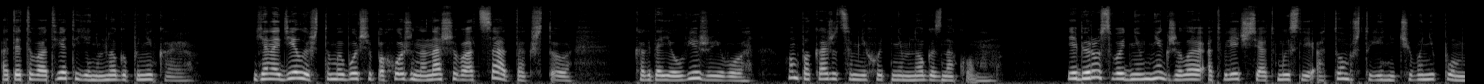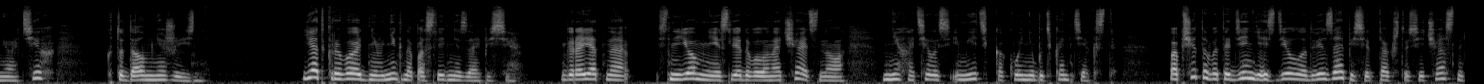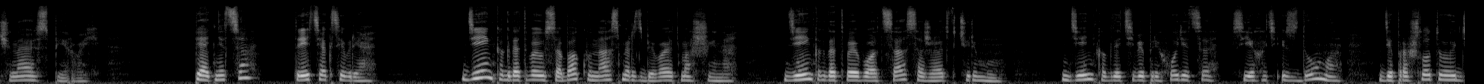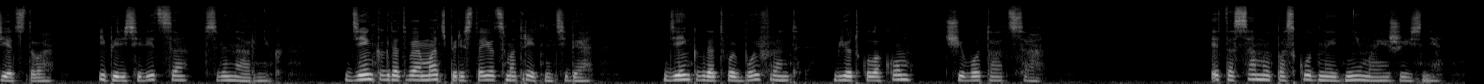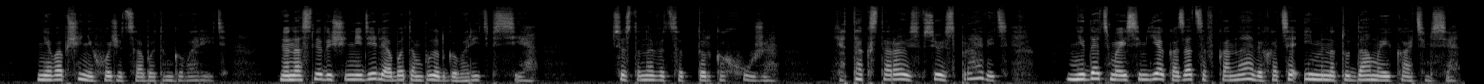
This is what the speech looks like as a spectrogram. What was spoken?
От этого ответа я немного паникаю. Я надеялась, что мы больше похожи на нашего отца, так что, когда я увижу его, он покажется мне хоть немного знакомым. Я беру свой дневник, желая отвлечься от мыслей о том, что я ничего не помню о тех, кто дал мне жизнь. Я открываю дневник на последней записи. Вероятно, с нее мне следовало начать, но мне хотелось иметь какой-нибудь контекст. Вообще-то в этот день я сделала две записи, так что сейчас начинаю с первой. Пятница, 3 октября. День, когда твою собаку насмерть сбивает машина. День, когда твоего отца сажают в тюрьму. День, когда тебе приходится съехать из дома, где прошло твое детство, и переселиться в свинарник. День, когда твоя мать перестает смотреть на тебя — День, когда твой бойфренд бьет кулаком чего-то отца. Это самые паскудные дни моей жизни. Мне вообще не хочется об этом говорить. Но на следующей неделе об этом будут говорить все. Все становится только хуже. Я так стараюсь все исправить, не дать моей семье оказаться в канаве, хотя именно туда мы и катимся.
